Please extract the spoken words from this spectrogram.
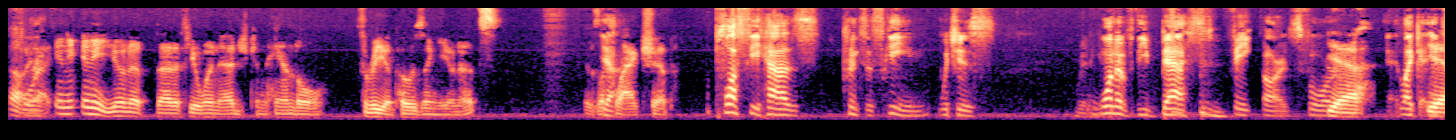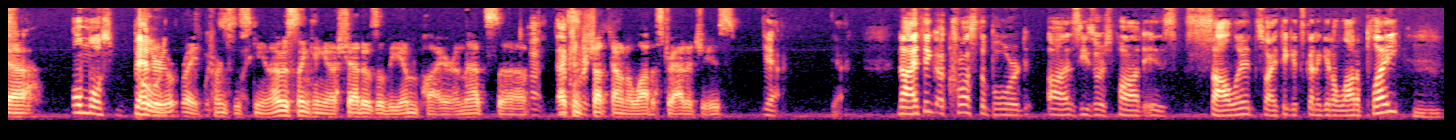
Oh for yeah, any any unit that if you win edge can handle three opposing units is a Yeah. flagship. plus he has Prince's Scheme, which is Really one of the best fate cards for Yeah, like it's yeah. almost better. oh, right, Prince's like- Scheme. I was thinking uh, Shadows of the Empire, and that's uh, that that's can right. shut down a lot of strategies. Yeah. Yeah. Now, I think across the board, uh, Xizor's pod is solid, so I think it's going to get a lot of play Mhm.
